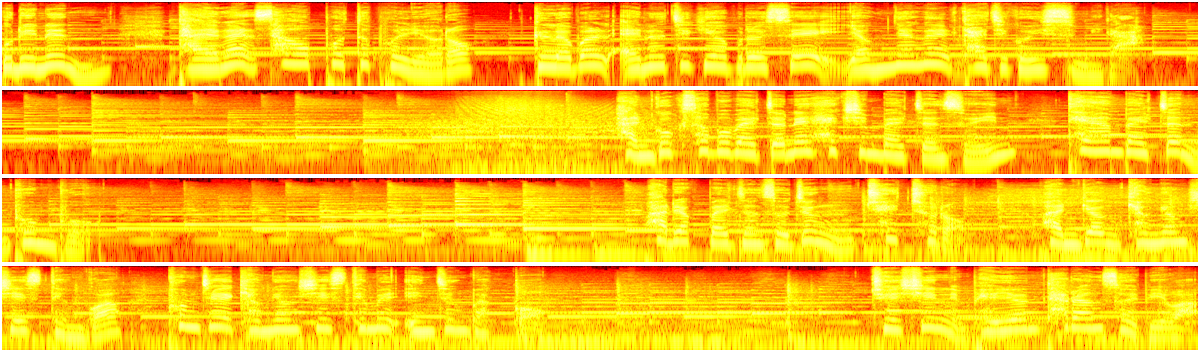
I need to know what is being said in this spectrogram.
우리는 다양한 사업 포트폴리오로 글로벌 에너지 기업으로서의 역량을 다지고 있습니다. 한국 서부 발전의 핵심 발전소인 태안 발전 본부. 화력 발전소 중 최초로 환경 경영 시스템과 품질 경영 시스템을 인증받고 최신 배연 탈황 설비와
